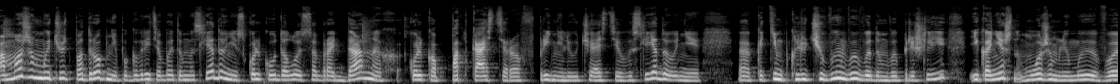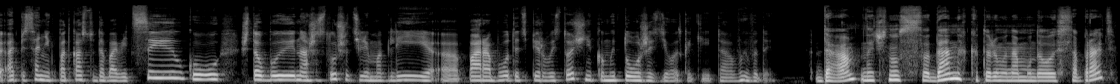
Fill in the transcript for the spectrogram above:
А можем мы чуть подробнее поговорить об этом исследовании, сколько удалось собрать данных, сколько подкастеров приняли участие в исследовании, э, каким ключевым выводом вы пришли, и, конечно, можем ли мы в описании к подкасту добавить ссылку, чтобы наши слушатели могли э, поработать с первоисточником и тоже сделать какие-то выводы. Да, начну с данных, которые нам удалось собрать.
